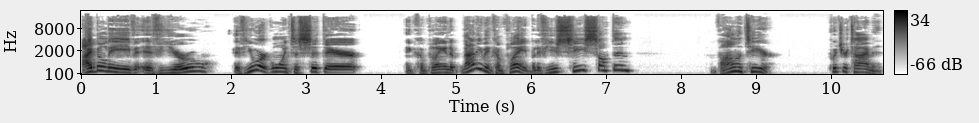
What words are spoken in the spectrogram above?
I believe if you if you are going to sit there and complain, not even complain, but if you see something, volunteer. Put your time in.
